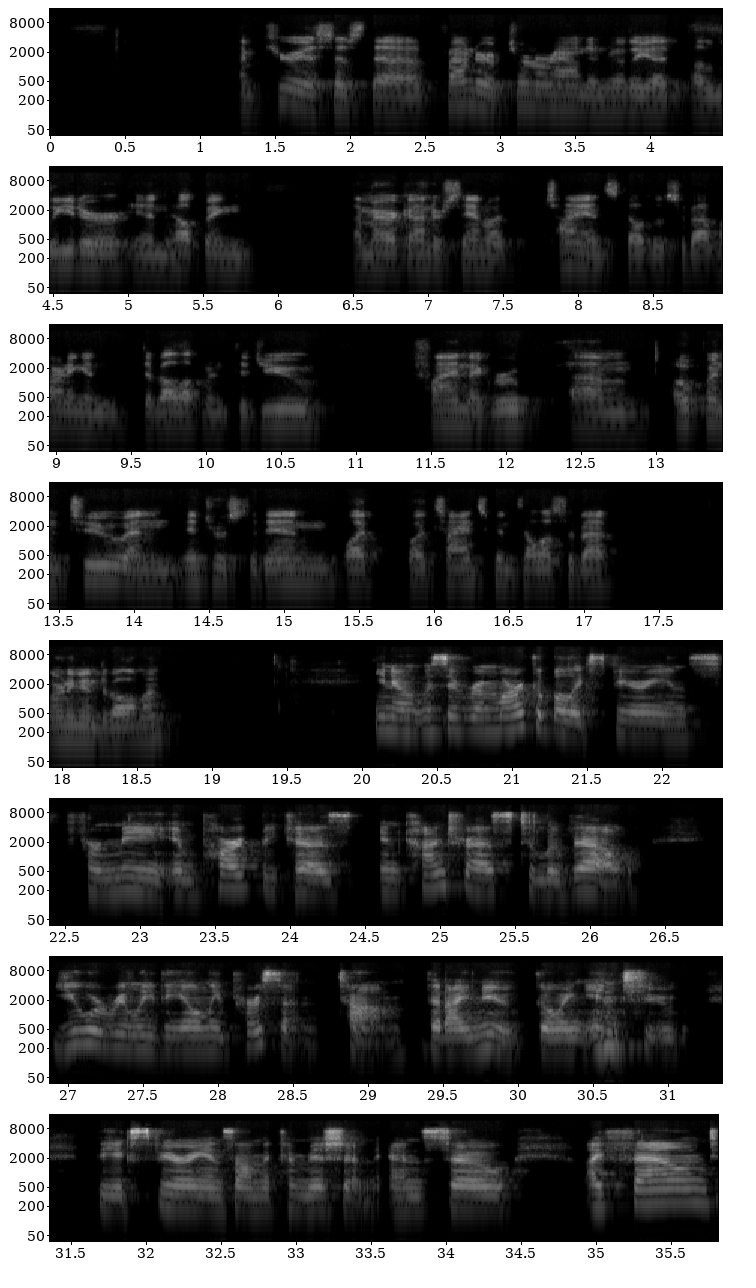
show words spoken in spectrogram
I'm curious, as the founder of Turnaround and really a, a leader in helping America understand what science tells us about learning and development, did you find the group um, open to and interested in what, what science can tell us about learning and development? You know, it was a remarkable experience for me, in part because, in contrast to Luvelle, you were really the only person, Tom, that I knew going into the experience on the commission. And so I found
